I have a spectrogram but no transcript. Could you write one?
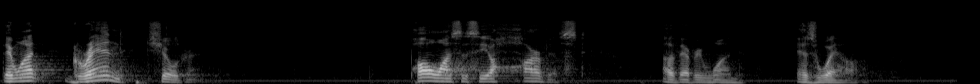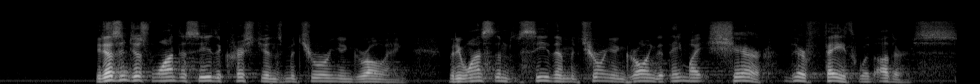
They want grandchildren. Paul wants to see a harvest of everyone as well. He doesn't just want to see the Christians maturing and growing, but he wants them to see them maturing and growing that they might share their faith with others.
